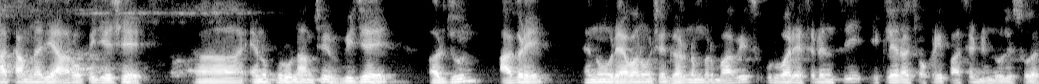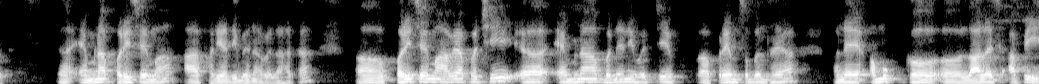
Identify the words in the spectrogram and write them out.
આ કામના જે આરોપી જે છે એનું પૂરું નામ છે વિજય અર્જુન આગળે એનું રહેવાનું છે ઘર નંબર બાવીસ ઉર્વા રેસિડેન્સી એકલેરા ચોકડી પાસે ડિંડોલી, સુરત. એમના પરિચયમાં આ ફરિયાદી બેન આવેલા હતા પરિચયમાં આવ્યા પછી એમના બંનેની વચ્ચે પ્રેમ સંબંધ થયા અને અમુક લાલચ આપી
